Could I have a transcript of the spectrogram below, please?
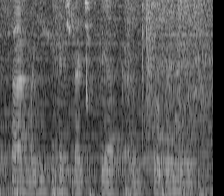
Essa arma aqui tem que atirar de perto, cara. O problema é esse.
